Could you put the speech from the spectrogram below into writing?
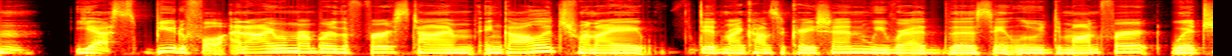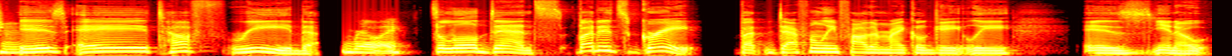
Hmm. Yes, beautiful. And I remember the first time in college when I did my consecration, we read the St. Louis de Montfort, which mm-hmm. is a tough read. Really? It's a little dense, but it's great. But definitely Father Michael Gaitley is, you know,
